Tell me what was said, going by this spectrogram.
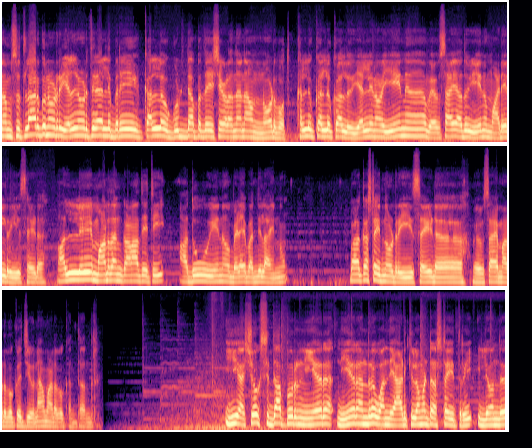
ನಮ್ಮ ಸುತ್ತಲಾರ್ಗು ನೋಡ್ರಿ ಎಲ್ಲಿ ನೋಡ್ತೀರಾ, ಅಲ್ಲಿ ಬರೀ ಕಲ್ಲು, ಗುಡ್ಡ ಪ್ರದೇಶಗಳನ್ನ ನಾವು ನೋಡ್ಬೋದು. ಕಲ್ಲು ಕಲ್ಲು ಕಲ್ಲು. ಎಲ್ಲಿ ನೋಡಿ, ಏನು ವ್ಯವಸಾಯ ಅದು ಏನು ಮಾಡಿಲ್ರಿ ಈ ಸೈಡ್? ಅಲ್ಲಿ ಮಾಡ್ದಂಗೆ ಕಾಣತೈತಿ. ಅದು ಏನು ಬೆಳೆ ಬಂದಿಲ್ಲ ಇನ್ನು. ಭಾಳ ಕಷ್ಟ ಐತಿ ನೋಡ್ರಿ, ಈ ಸೈಡ್ ವ್ಯವಸಾಯ ಮಾಡ್ಬೇಕು, ಜೀವನ ಮಾಡ್ಬೇಕಂತ ಅಂದ್ರೆ ಈ ಅಶೋಕ್ ಸಿದ್ದಾಪುರ ನಿಯರ್ ನಿಯರ್ ಅಂದ್ರೆ ಒಂದು ಎರಡು ಕಿಲೋಮೀಟರ್ ಅಷ್ಟೇ ಐತ್ರಿ. ಇಲ್ಲಿ ಒಂದು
